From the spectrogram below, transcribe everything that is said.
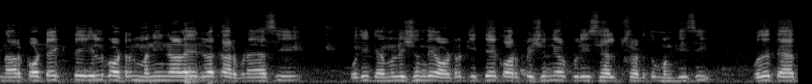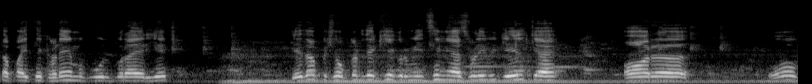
ਨਾਰਕੋਟਿਕ ਤੇ ਇਲਗੋਟਨ ਮਨੀ ਨਾਲ ਜਿਹੜਾ ਘਰ ਬਣਾਇਆ ਸੀ ਉਹਦੀ ਡੈਮੋਲੀਸ਼ਨ ਦੇ ਆਰਡਰ ਕੀਤੇ ਕਾਰਪੋਰੇਸ਼ਨ ਨੇ ਔਰ ਪੁਲਿਸ ਹੈਲਪ ਸਾਡੇ ਤੋਂ ਮੰਗੀ ਸੀ। ਉਹਦੇ ਤਹਿਤ ਆਪਾਂ ਇੱਥੇ ਖੜੇ ਹਾਂ, ਮਕਬੂਲਪੁਰਾ ਏਰੀਏ 'ਚ। ਜਿਹਦਾ ਪਿਛੋਕੜ ਦੇਖੀਏ, ਗੁਰਮੀਤ ਸਿੰਘ ਇਸ ਵੇਲੇ ਵੀ ਜੇਲ੍ਹ 'ਚ ਹੈ। ਔਰ ਉਹ,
